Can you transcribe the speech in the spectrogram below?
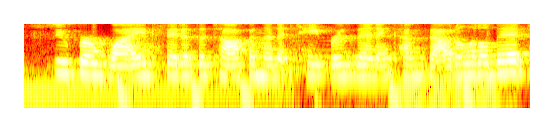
super wide fit at the top and then it tapers in and comes out a little bit.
